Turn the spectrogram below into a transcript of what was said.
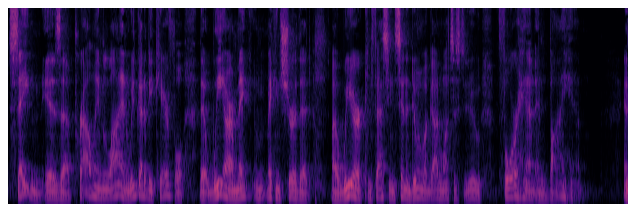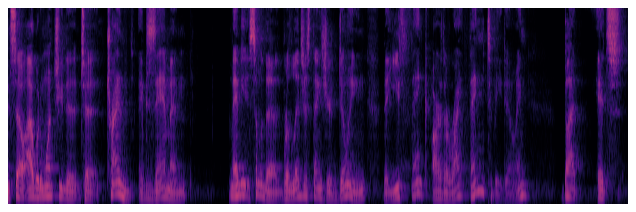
Satan is a prowling lion. We've got to be careful that we are make, making sure that uh, we are confessing sin and doing what God wants us to do for Him and by Him. And so I would want you to, to try and examine maybe some of the religious things you're doing that you think are the right thing to be doing, but it's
